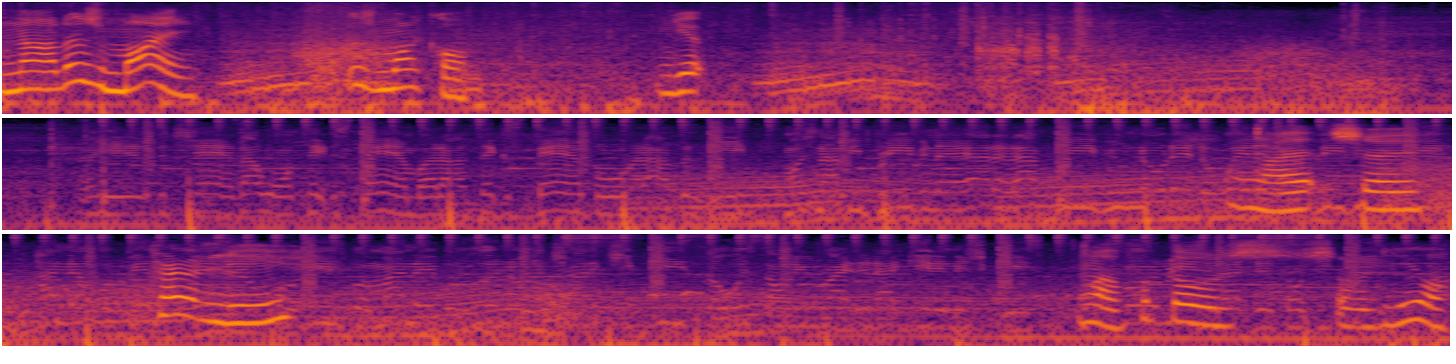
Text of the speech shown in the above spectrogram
Nah, this is mine. This is my car. Yep. Here's the chance, I won't take the stand, but I'll take a stand for what I believe. Must not be breathing the air that I breathe. You know that the way I Alright, so I oh, I thought was someone here.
